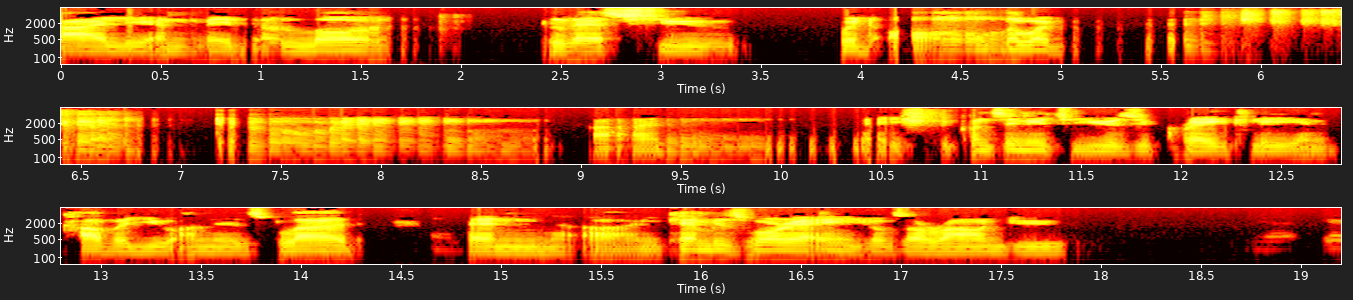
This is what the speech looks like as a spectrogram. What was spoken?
Kylie, and may the Lord bless you with all the work that you're doing, and may she continue to use you greatly and cover you under His blood, and uh, and camp His warrior angels around you. Yeah,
